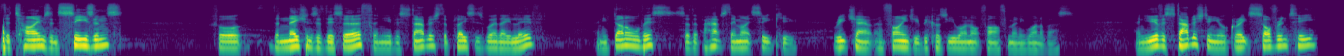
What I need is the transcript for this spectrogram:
the times and seasons for the nations of this earth, and you've established the places where they live. And you've done all this so that perhaps they might seek you, reach out and find you because you are not far from any one of us. And you have established in your great sovereignty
